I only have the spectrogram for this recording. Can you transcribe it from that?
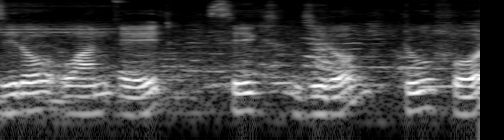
Zero one eight six zero two four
